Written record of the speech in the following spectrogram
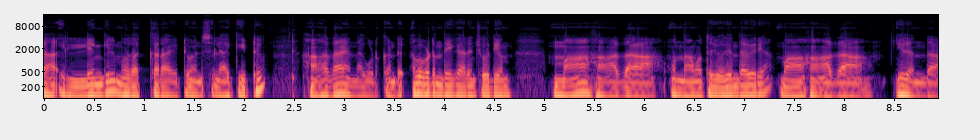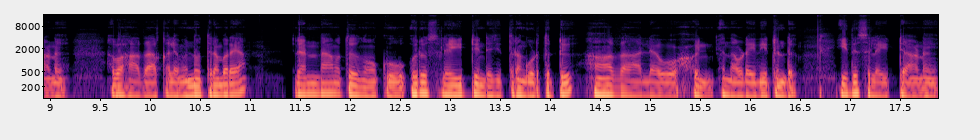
താ ഇല്ലെങ്കിൽ മുതക്കറായിട്ട് മനസ്സിലാക്കിയിട്ട് ഹാദ എന്നാ കൊടുക്കേണ്ടത്. അപ്പോൾ ഇവിടെ എന്തേ കാര്യം ചോദ്യം? മാ ഹാദ. ഒന്നാമത്തെ ചോദ്യം എന്താ വരിക? മാ ഹാദ. ഇതെന്താണ്? അപ്പോൾ ഹാദ കലമെന്ന് ഉത്തരം പറയാം. രണ്ടാമത്തേത് നോക്കൂ. ഒരു സ്ലേറ്റിന്റെ ചിത്രം കൊടുത്തിട്ട് ഹാദാ ലൗഹുൻ എന്നവിടെ എഴുതിയിട്ടുണ്ട്. ഇത് സ്ലേറ്റാണ്.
